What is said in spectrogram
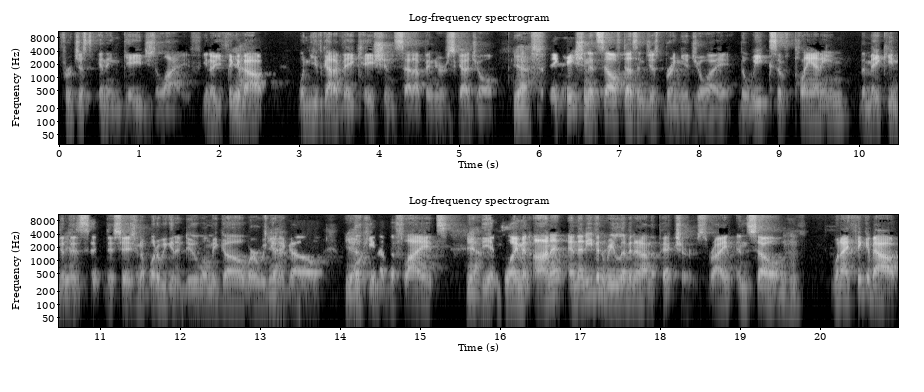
for just an engaged life. You know, you think yeah. about when you've got a vacation set up in your schedule. Yes. The vacation itself doesn't just bring you joy. The weeks of planning, the making the yeah. decision of what are we going to do when we go, where are we yeah. going to go, yeah. booking of the flights, the enjoyment on it, and then even reliving it on the pictures, right? And so mm-hmm. when I think about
